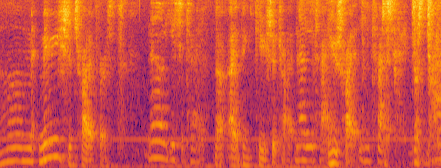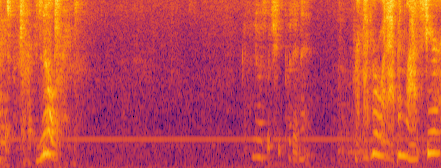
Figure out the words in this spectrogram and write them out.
Um, maybe you should try it first. No, you should try it. No, I think you should try it. No, you try it. You try it. You try Just it. Just try it. Just try it. Try it. No. Try it. Who knows what she put in it? Remember what happened last year?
